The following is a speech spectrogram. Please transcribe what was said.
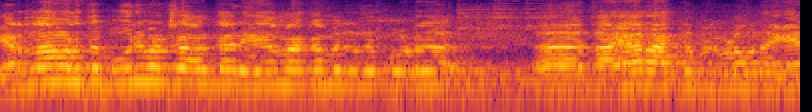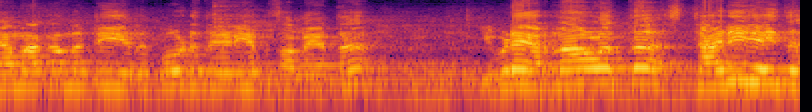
എറണാകുളത്ത് ഭൂരിപക്ഷം ആൾക്കാർ ഹേമ കമ്മിറ്റി റിപ്പോർട്ട് തയ്യാറാക്കുമ്പോൾ ഇവിടെ വന്ന് ഹേമ കമ്മിറ്റി റിപ്പോർട്ട് തേടിയ സമയത്ത് ഇവിടെ എറണാകുളത്ത് സ്റ്റഡി ചെയ്ത്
